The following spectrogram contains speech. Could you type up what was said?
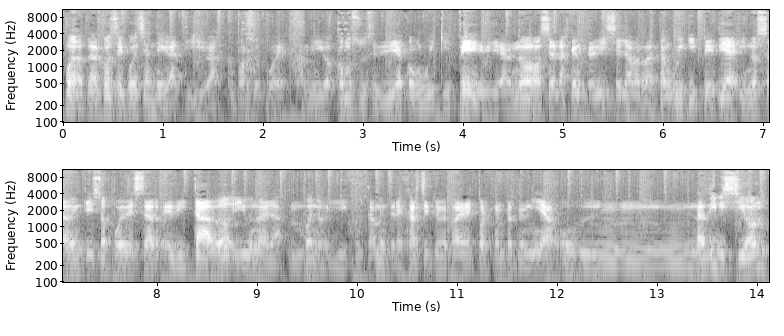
bueno, tener consecuencias negativas, por supuesto, amigos, como sucedería con Wikipedia, ¿no? O sea, la gente dice la verdad está en Wikipedia y no saben que eso puede ser editado y una de las, bueno, y justamente el ejército de Israel, por ejemplo, tenía una división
